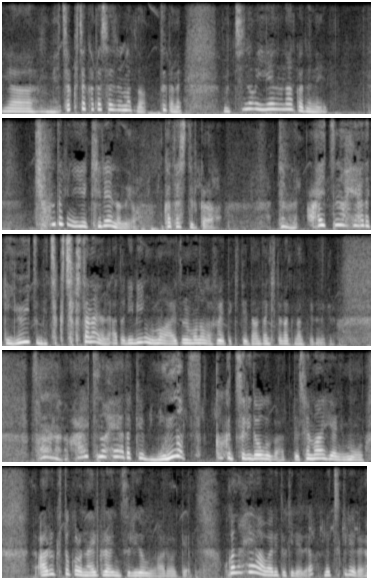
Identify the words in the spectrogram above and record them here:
いやめちゃくちゃ形始まったの。つうかねうちの家の中でね基本的に家綺麗なのよ。片してるから。でもねあいつの部屋だけ唯一めちゃくちゃ汚いのね。あとリビングもあいつのものが増えてきてだんだん汚くなってるんだけど。そうなの。あいつの部屋だけものすっごく釣り道具があって狭い部屋にもう歩くところないくらいに釣り道具があるわけ。他の部屋は割と綺麗だよ。めっちゃ綺麗だよ。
